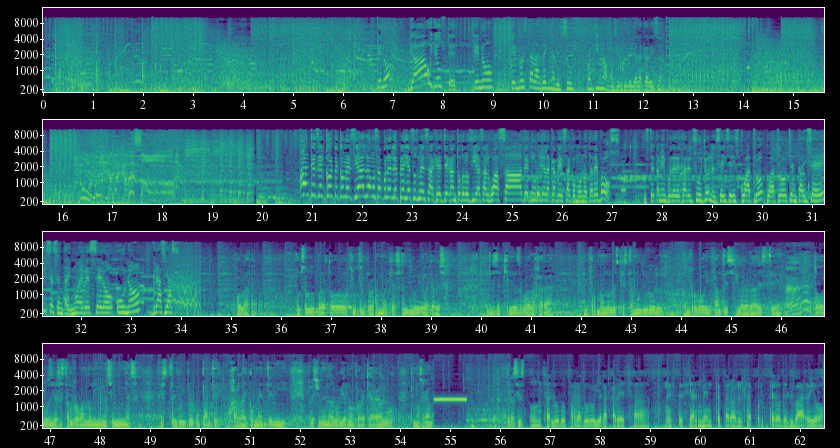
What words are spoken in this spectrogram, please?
¿Que no? Ya oyó usted. Que no, que no está la reina del sur. Continuamos en Duro y a la cabeza. la cabeza. Antes del corte comercial, vamos a ponerle play a sus mensajes. Llegan todos los días al WhatsApp de Duro y a la Cabeza como nota de voz. Usted también puede dejar el suyo en el 664-486-6901. Gracias. Hola, un saludo para todos los del programa que hacen Duro y a la Cabeza. Desde aquí, desde Guadalajara, informándoles que está muy duro el, robo de infantes. La verdad, este, todos los días están robando niños y niñas. Este, es muy preocupante. Ojalá y comenten y presionen al gobierno para que haga algo, que nos hagan. Gracias. Un saludo para Duro y a la cabeza, especialmente para el reportero del barrio,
